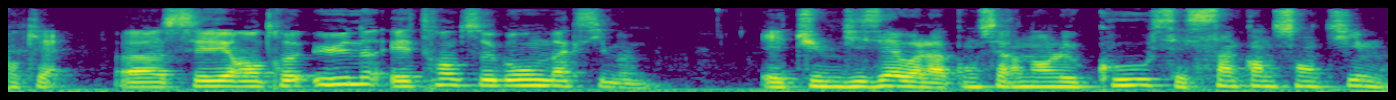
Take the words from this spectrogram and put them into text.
Ok. euh, c'est entre 1 et 30 secondes maximum. Et tu me disais, voilà, concernant le coût, c'est 50 centimes.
